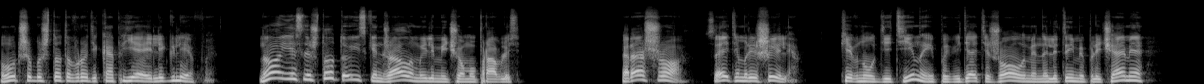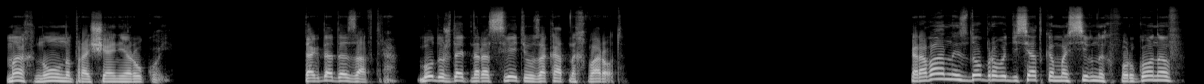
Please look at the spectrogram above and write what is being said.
«Лучше бы что-то вроде копья или глефы. Но если что, то и с кинжалом или мечом управлюсь». «Хорошо, с этим решили», кивнул детина и, поведя тяжелыми налитыми плечами, махнул на прощание рукой. «Тогда до завтра. Буду ждать на рассвете у закатных ворот». Караван из доброго десятка массивных фургонов,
